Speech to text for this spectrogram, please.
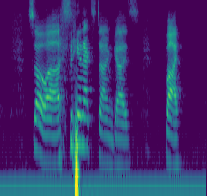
So uh, see you next time, guys. Bye.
